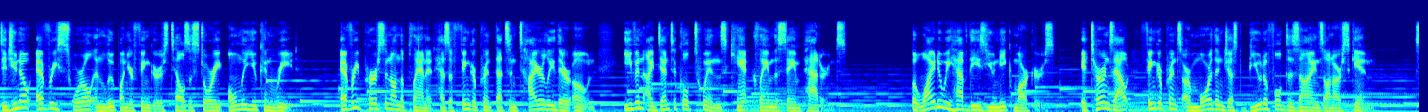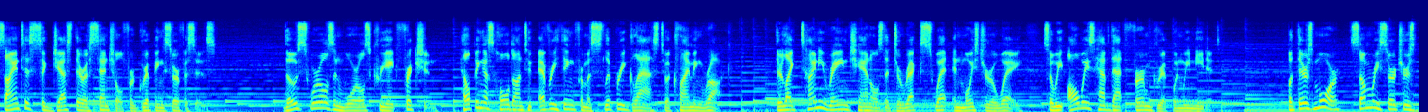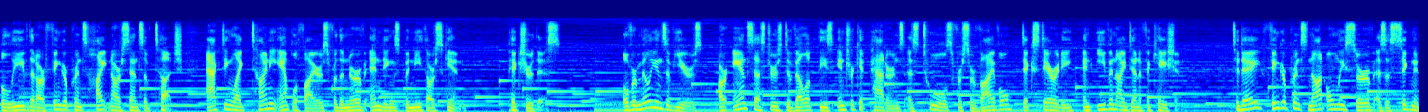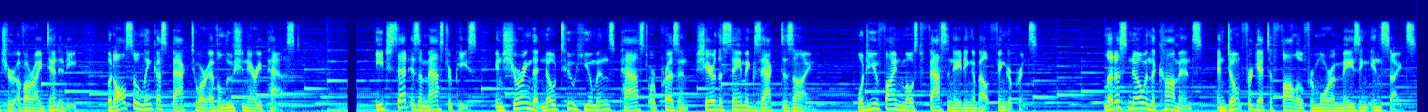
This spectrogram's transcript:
Did you know every swirl and loop on your fingers tells a story only you can read? Every person on the planet has a fingerprint that's entirely their own, even identical twins can't claim the same patterns. But why do we have these unique markers? It turns out, fingerprints are more than just beautiful designs on our skin. Scientists suggest they're essential for gripping surfaces. Those swirls and whorls create friction, helping us hold onto everything from a slippery glass to a climbing rock. They're like tiny rain channels that direct sweat and moisture away, so we always have that firm grip when we need it. But there's more. Some researchers believe that our fingerprints heighten our sense of touch, acting like tiny amplifiers for the nerve endings beneath our skin. Picture this. Over millions of years, our ancestors developed these intricate patterns as tools for survival, dexterity, and even identification. Today, fingerprints not only serve as a signature of our identity, but also link us back to our evolutionary past. Each set is a masterpiece, ensuring that no two humans, past or present, share the same exact design. What do you find most fascinating about fingerprints? Let us know in the comments, and don't forget to follow for more amazing insights.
